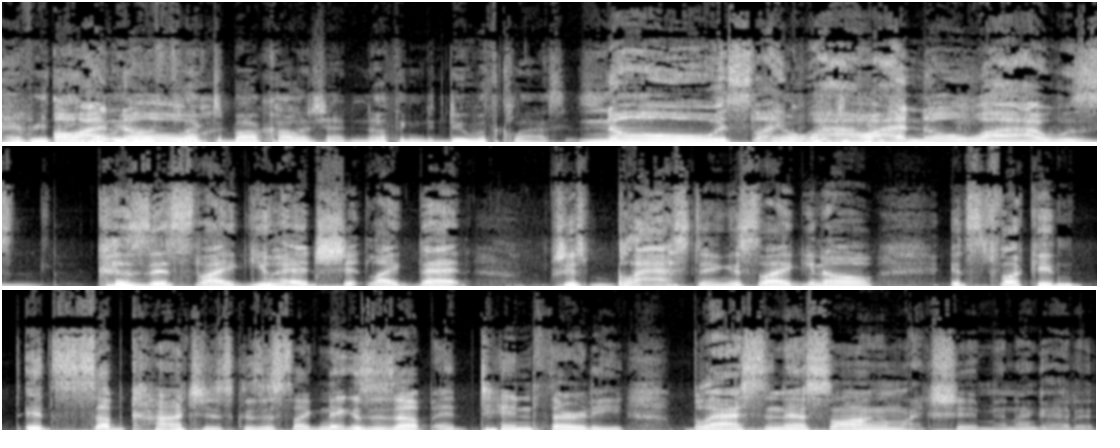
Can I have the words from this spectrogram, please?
Everything oh, I we know. reflect about college had nothing to do with classes. No, it's like No wow. education. I know why I was because it's like you had shit like that just blasting. It's like you know, it's fucking, it's subconscious because it's like niggas is up at ten thirty blasting that song. I'm like, shit, man, I gotta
